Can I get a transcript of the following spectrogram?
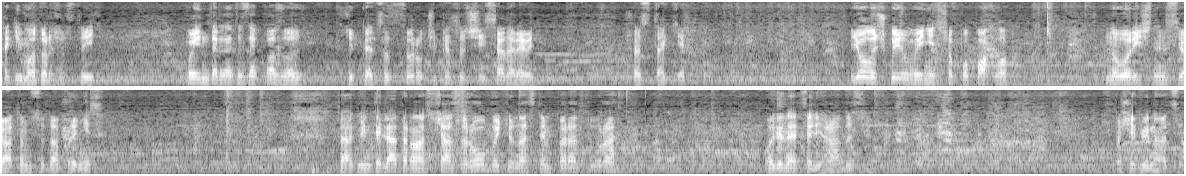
Такий моторчик стоїть. По інтернету заказував чи 540, чи 560 гривень. Щось таке. Йолочку їм виніс, щоб попахло новорічним святом сюди приніс. Так, вентилятор у нас час робить, у нас температура 11 градусів. Почти 12.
